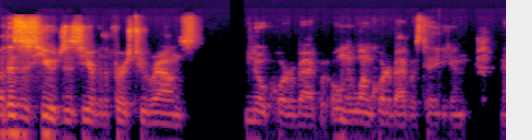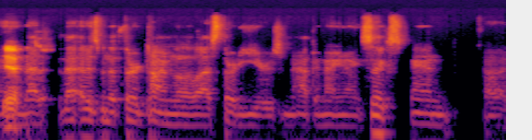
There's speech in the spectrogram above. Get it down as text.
but this is huge this year for the first two rounds. no quarterback, only one quarterback was taken. And Yeah. that that has been the third time in the last 30 years, and it happened in 1996 and uh,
